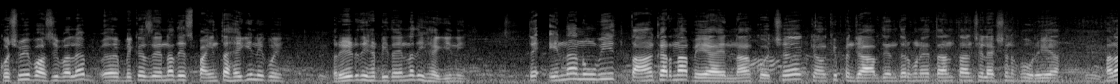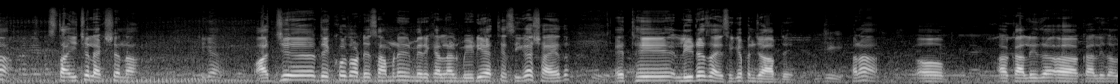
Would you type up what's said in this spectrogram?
ਕੁਝ ਵੀ ਪੋਸੀਬਲ ਹੈ ਬਿਕਾਜ਼ ਇਹਨਾਂ ਦੇ ਸਪਾਈਨ ਤਾਂ ਹੈਗੀ ਨਹੀਂ ਕੋਈ ਰੀੜ ਦੀ ਹੱਡੀ ਤਾਂ ਇਹਨਾਂ ਦੀ ਹੈਗੀ ਨਹੀਂ। ਤੇ ਇਹਨਾਂ ਨੂੰ ਵੀ ਤਾਂ ਕਰਨਾ ਪਿਆ ਇੰਨਾ ਕੁਝ ਕਿਉਂਕਿ ਪੰਜਾਬ ਦੇ ਅੰਦਰ ਹੁਣੇ ਤਰਨ ਤਾਰਨ ਚ ਇਲੈਕਸ਼ਨ ਹੋ ਰਹੇ ਆ ਹਨਾ? 27 ਚ ਇਲੈਕਸ਼ਨ ਆ ਠੀਕ ਹੈ? ਅੱਜ ਦੇਖੋ ਤੁਹਾਡੇ ਸਾਹਮਣੇ ਮੇਰੇ ਖਿਆਲ ਨਾਲ ਮੀਡੀਆ ਇੱਥੇ ਸੀਗਾ ਸ਼ਾਇਦ ਇੱਥੇ ਲੀਡਰਸ ਆਏ ਸੀਗੇ ਪੰਜਾਬ ਦੇ ਜੀ। ਹਨਾ? ਅਕਾਲੀ ਦਾ ਅਕਾਲੀ ਦਲ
